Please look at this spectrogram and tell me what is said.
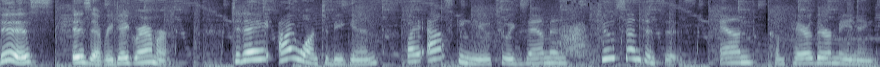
This is Everyday Grammar. Today I want to begin by asking you to examine two sentences and compare their meanings.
